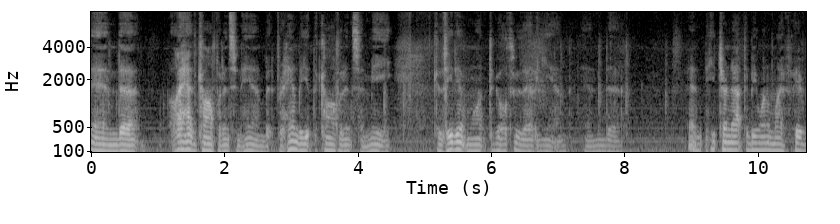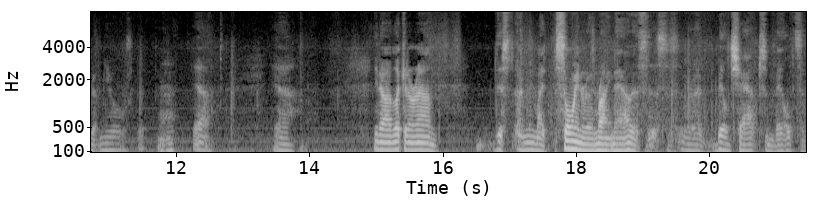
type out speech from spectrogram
And uh, I had confidence in him, but for him to get the confidence in me, because he didn't want to go through that again, and uh, and he turned out to be one of my favorite mules. But Mhm. yeah, yeah. You know, I'm looking around. This I'm in my sewing room right now. This, this is where I build chaps and belts and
